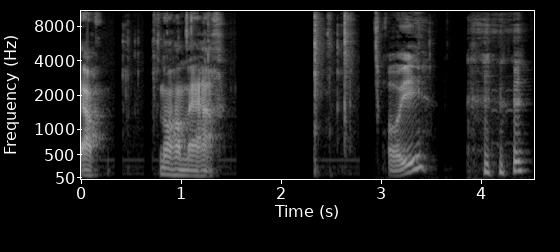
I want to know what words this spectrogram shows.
Ja, når han er her. Oi.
